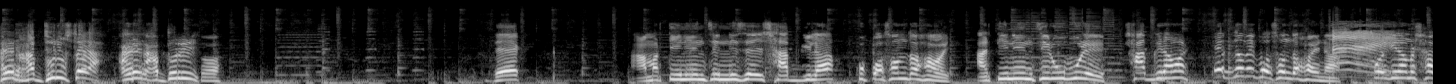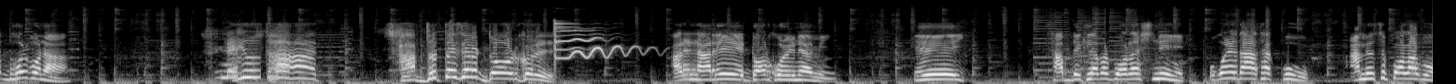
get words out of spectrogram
আরে নাপ ধরি উস্তাদ আরে নাপ ধরি। দেখ আমার তিন ইঞ্চির নিচে সাপগিলা খুব পছন্দ হয় আর তিন ইঞ্চির উপরে সাপগিলা আমার একদমই পছন্দ হয় না। ওই দিন আমরা সাপ ধরবো না। হাই নাকি উস্তাদ সাপ ধরতে দৌড় করে। আরে না রে ডর করি না আমি। এই সাপ দেখলে আবার পলাসনি? ওখানে দাঁড়া থাকব। আমি হচ্ছে পলাবো।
